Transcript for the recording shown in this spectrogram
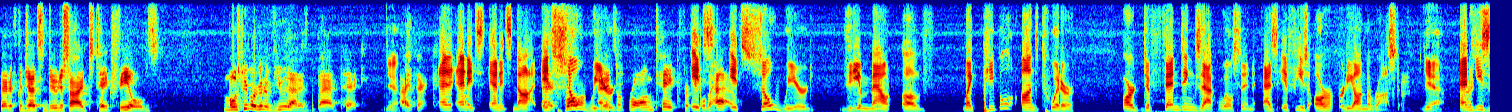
that if the Jets do decide to take Fields, most people are going to view that as the bad pick. Yeah. I think. and and it's and it's not. And it's, so wrong, and weird. it's a wrong take for people it's to have. it's so weird the amount of like people on Twitter are defending Zach Wilson as if he's already on the roster, Yeah. And Right. he's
